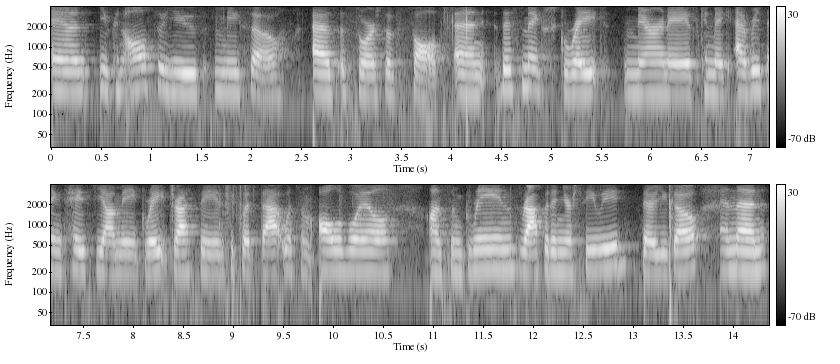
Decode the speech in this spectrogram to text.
And you can also use miso as a source of salt. And this makes great marinades, can make everything taste yummy, great dressings. You put that with some olive oil on some greens, wrap it in your seaweed, there you go. And then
